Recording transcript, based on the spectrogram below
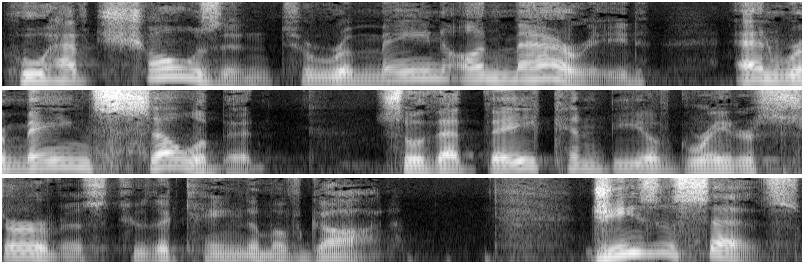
who have chosen to remain unmarried and remain celibate so that they can be of greater service to the kingdom of God. Jesus says,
